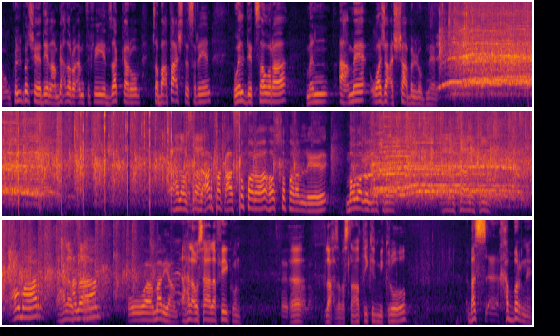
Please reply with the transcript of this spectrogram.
وكل المشاهدين اللي عم بيحضروا MTV يتذكروا ب 17 تسرين ولدت ثورة من أعماق وجع الشعب اللبناني. أهلا بدي وسهلا. اعرفك على السفراء هو السفراء اللي مولوا المشروع. أهلا وسهلا فيك. عمر أهلا حنان ومريم. أهلا وسهلا فيكم. أه لحظة بس نعطيك الميكرو. بس خبرني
